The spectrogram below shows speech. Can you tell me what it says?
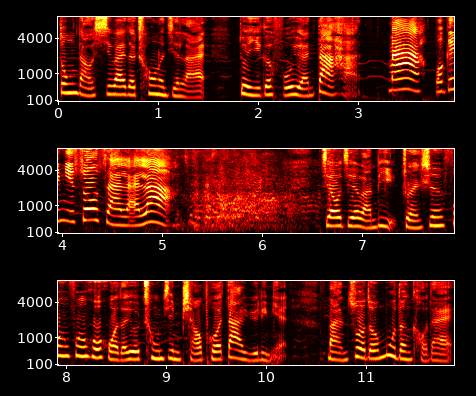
东倒西歪的冲了进来，对一个服务员大喊：“妈，我给你送伞来啦！”交接完毕，转身风风火火的又冲进瓢泼大雨里面，满座都目瞪口呆。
